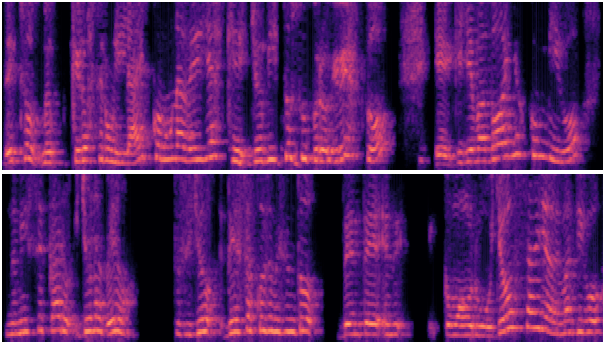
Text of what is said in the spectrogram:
de hecho, me, quiero hacer un live con una de ellas que yo he visto su progreso, eh, que lleva dos años conmigo, no me dice, Caro, y yo la veo. Entonces yo de esas cosas me siento como orgullosa y además digo,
